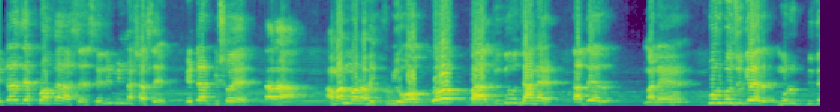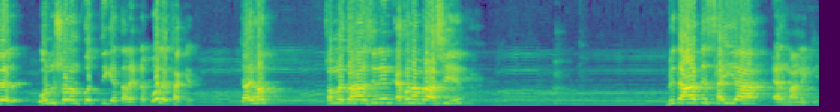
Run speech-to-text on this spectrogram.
এটার যে প্রকার আছে, শ্রেণীবিন্যাস আছে, এটার বিষয়ে তারা আমার মনে হয় খুবই অজ্ঞ বা যদিও জানে তাদের মানে পূর্ব যুগের মুরব্বীদের অনুসরণ করতে গিয়ে তারা এটা বলে থাকে। যাই হোক, সম্মানিত হাজিরিন, এখন আমরা আসি বিদাতে সাইয়া এর মানে কি?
